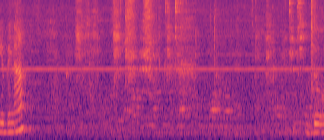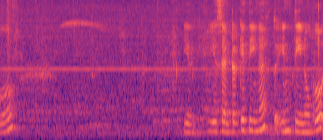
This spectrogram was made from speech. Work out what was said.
ये बिना दो। ये ये सेंटर के तीन है तो इन तीनों को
